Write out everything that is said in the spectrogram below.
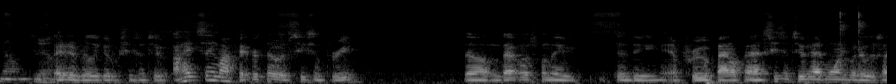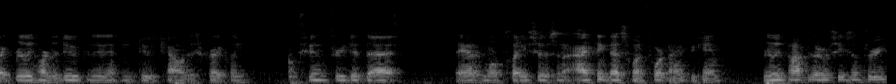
mountains. yeah, They did really good with season two. I'd say my favorite though is season three. Um, that was when they did the improved battle pass. Season two had one, but it was like really hard to do because they didn't do the challenges correctly. Season three did that. They added more places, and I think that's when Fortnite became really popular with season three.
